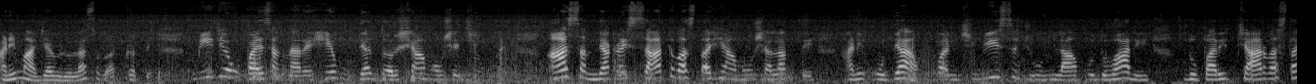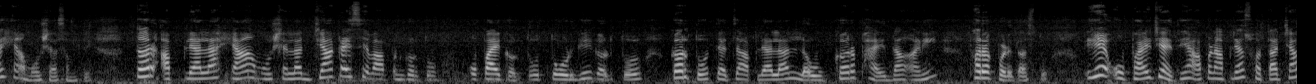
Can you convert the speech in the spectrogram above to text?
आणि माझ्या व्हिडिओला सुरुवात करते. मी जे उपाय सांगणार आहे हे उद्या दर्शा अमावशेचे उपाय. आज संध्याकाळी सात वाजता ही अमावश्या लागते. आणि उद्या पंचवीस जूनला बुधवारी दुपारी चार वाजता ही अमावस्या संपते. तर आपल्याला ह्या अमावस्याला ज्या काही सेवा आपण करतो उपाय करतो तोडगे करतो करतो त्याचा आपल्याला लवकर फायदा आणि फरक पडत असतो. हे उपाय जे आहेत हे आपण आपल्या स्वतःच्या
